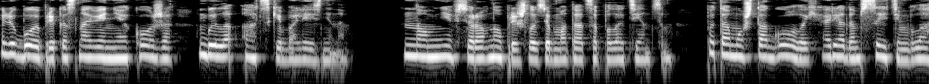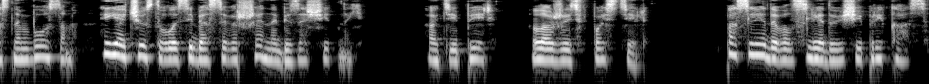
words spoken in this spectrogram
Любое прикосновение кожи было адски болезненным. Но мне все равно пришлось обмотаться полотенцем, потому что голой рядом с этим властным боссом я чувствовала себя совершенно беззащитной. А теперь ложись в постель. Последовал следующий приказ.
